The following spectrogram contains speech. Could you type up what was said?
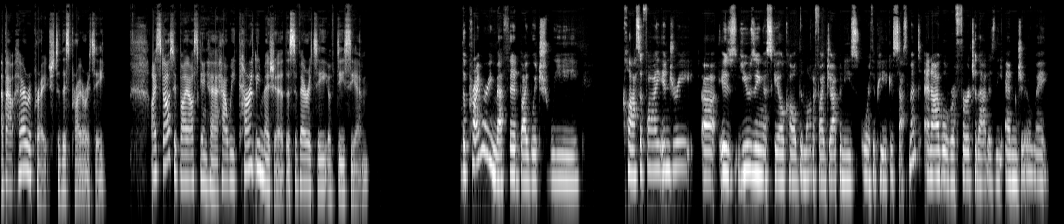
about her approach to this priority. I started by asking her how we currently measure the severity of DCM. The primary method by which we classify injury uh, is using a scale called the Modified Japanese Orthopedic Assessment, and I will refer to that as the MJOA.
